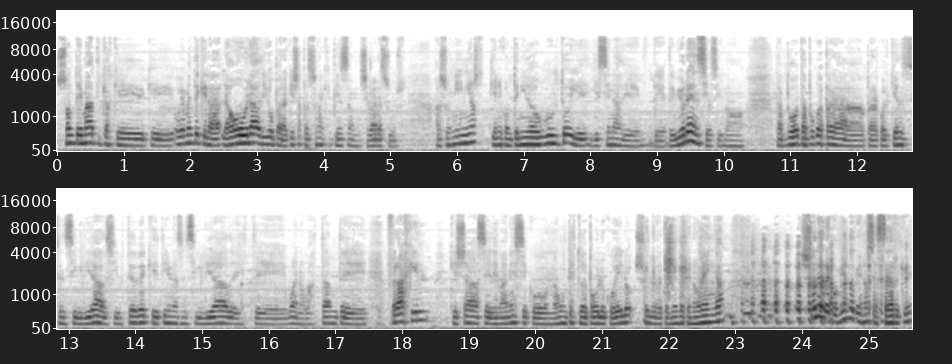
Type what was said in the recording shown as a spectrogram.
son temáticas que, que obviamente que la, la obra, digo, para aquellas personas que piensan llevar a sus a sus niños, tiene contenido adulto y, y escenas de, violencia, sino tampoco, tampoco es para, para cualquier sensibilidad. Si usted ve que tiene una sensibilidad, este, bueno, bastante frágil, que ya se desvanece con algún texto de Pablo Coelho, yo le recomiendo que no venga. Yo le recomiendo que no se acerque.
